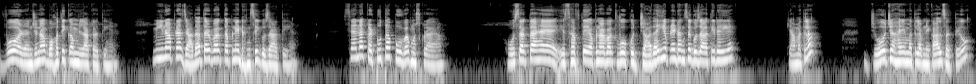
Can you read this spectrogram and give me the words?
वो और रंजना बहुत ही कम मिला करती हैं। मीना अपना ज़्यादातर वक्त अपने ढंग से गुजारती है। सैना कटुतापूर्वक मुस्कुराया। हो सकता है इस हफ़्ते अपना वक्त वो कुछ ज़्यादा ही अपने ढंग से गुजारती रही है। क्या मतलब? जो चाहे मतलब निकाल सकते हो।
